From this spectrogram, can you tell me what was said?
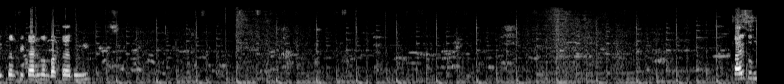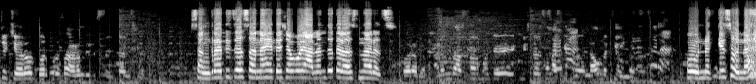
इतर ठिकाणी पण बघताय तुम्ही. ताई तुमच्या चेहऱ्यावर भरपूर असा आनंद दिसतोय काय विषय संक्रांतीचा सण आहे त्याच्यामुळे आनंद तर असणारच. बरोबर. आनंद असणार म्हणजे एक मिस्टरचं नक्की नाव नक्की होणार. हो नक्कीच होणार.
